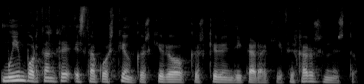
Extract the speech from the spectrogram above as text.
Muy importante esta cuestión que os quiero, que os quiero indicar aquí. Fijaros en esto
